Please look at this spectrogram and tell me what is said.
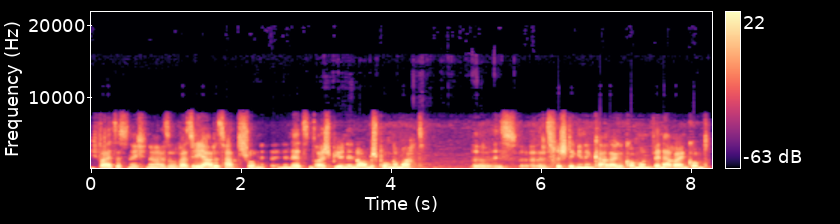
ich weiß es nicht. Ne? Also Vasiliades hat schon in den letzten drei Spielen einen enormen Sprung gemacht. Äh, ist als Frischling in den Kader gekommen und wenn er reinkommt,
